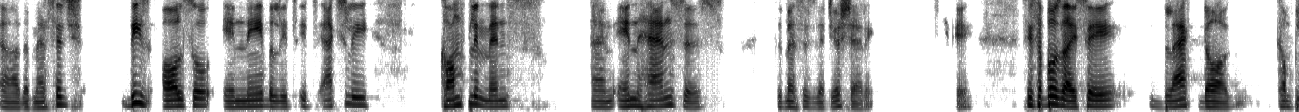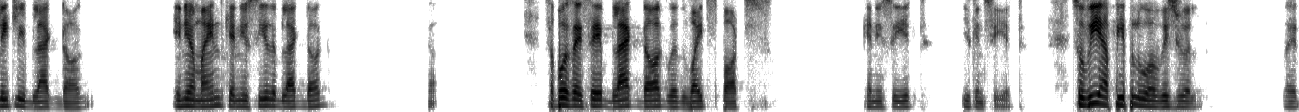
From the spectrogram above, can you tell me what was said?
uh, the message. These also enable it it actually complements and enhances the message that you're sharing okay? See suppose i say black dog completely black dog. In your mind can you see the black dog? Suppose i say black dog with white spots. Can you see it? You can see it so we are people who are visual right?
